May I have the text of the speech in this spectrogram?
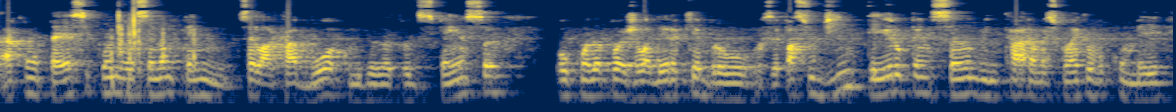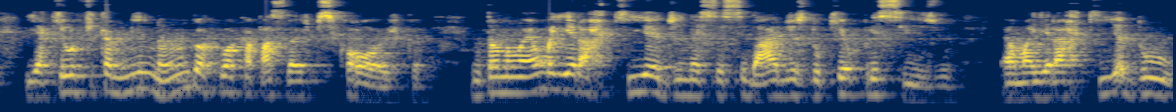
acontece quando você não tem, sei lá, acabou a comida da tua dispensa ou quando a tua geladeira quebrou. Você passa o dia inteiro pensando em, cara, mas como é que eu vou comer? E aquilo fica minando a tua capacidade psicológica. Então não é uma hierarquia de necessidades do que eu preciso, é uma hierarquia do,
